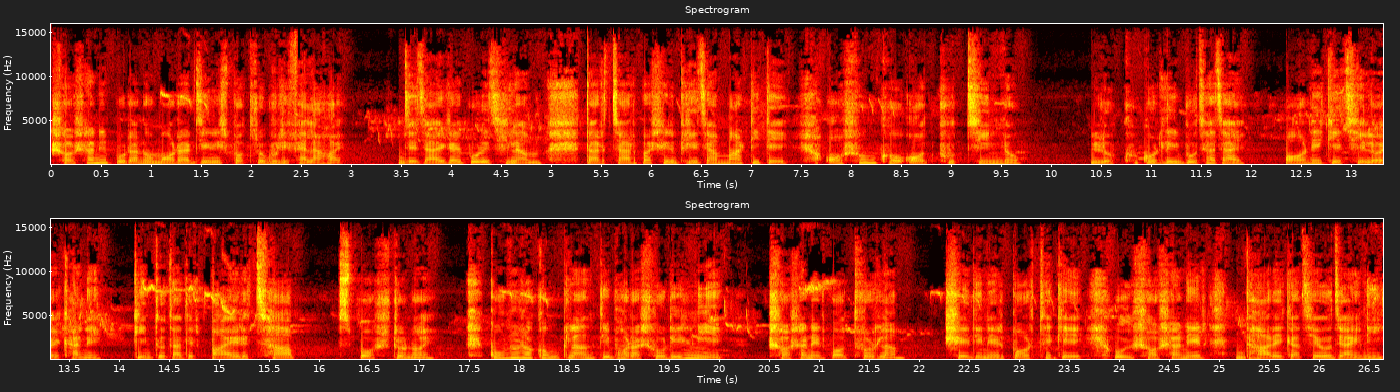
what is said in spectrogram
শ্মশানে পুরানো মরার জিনিসপত্রগুলি ফেলা হয়। যে জায়গায় পড়েছিলাম, তার চারপাশের ভেজা মাটিতে অসংখ্য অদ্ভুত চিহ্ন। লক্ষ্য করলেই বোঝা যায়, অনেকে ছিল এখানে। কিন্তু তাদের পায়ের ছাপ স্পষ্ট নয়। কোনো রকম ক্লান্তি ভরা শরীর নিয়ে শ্মশানের পথ ধরলাম। সেদিনের পর থেকে ওই শ্মশানের ধারে কাছেও যায়নি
